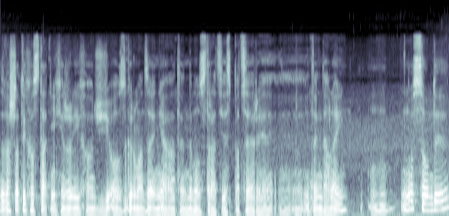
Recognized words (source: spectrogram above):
zwłaszcza tych ostatnich, jeżeli chodzi o zgromadzenia, te demonstracje, spacery e, i tak dalej, mhm, no sądy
